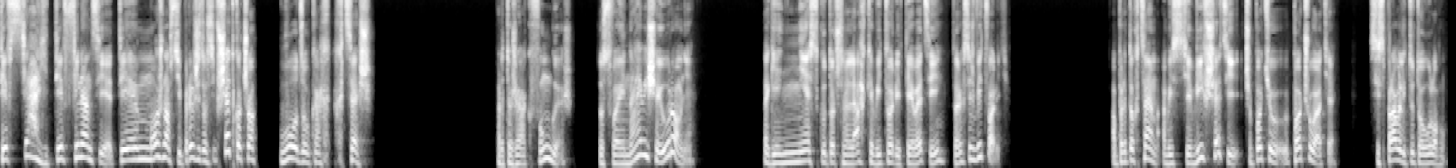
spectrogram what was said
Tie vzťahy, tie financie, tie možnosti, príležitosti, všetko, čo v úvodzovkách chceš. Pretože ak funguješ zo svojej najvyššej úrovne, tak je neskutočne ľahké vytvoriť tie veci, ktoré chceš vytvoriť. A preto chcem, aby ste vy všetci, čo poču, počúvate, si spravili túto úlohu.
